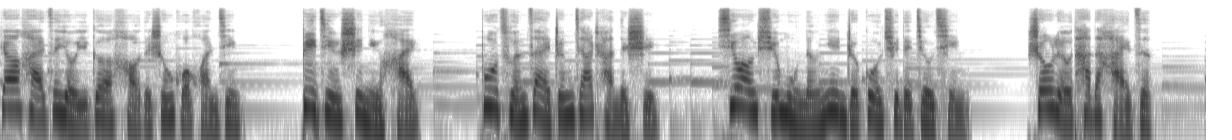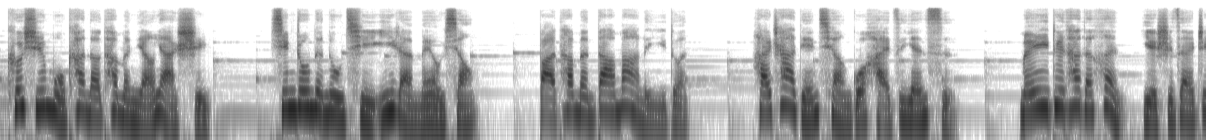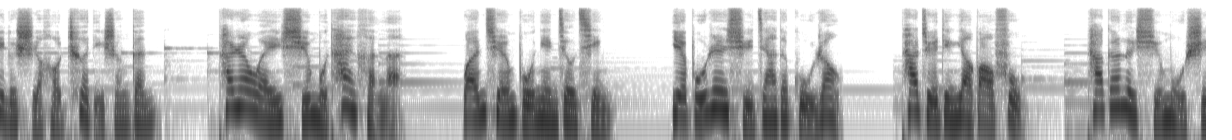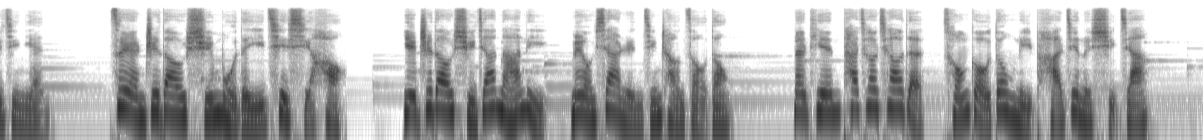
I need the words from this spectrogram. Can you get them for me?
让孩子有一个好的生活环境。毕竟是女孩，不存在争家产的事。希望徐母能念着过去的旧情，收留他的孩子。可徐母看到他们娘俩时，心中的怒气依然没有消，把他们大骂了一顿，还差点抢过孩子淹死。梅姨对他的恨也是在这个时候彻底生根。他认为徐母太狠了，完全不念旧情，也不认许家的骨肉。他决定要报复。他跟了徐母十几年，自然知道徐母的一切喜好，也知道许家哪里没有下人经常走动。那天，他悄悄地从狗洞里爬进了许家，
